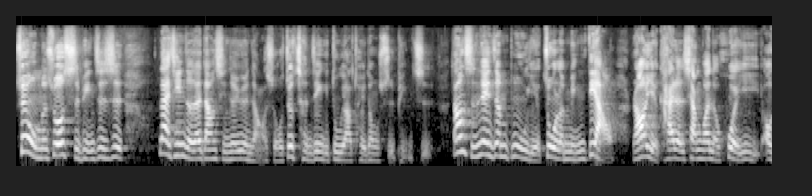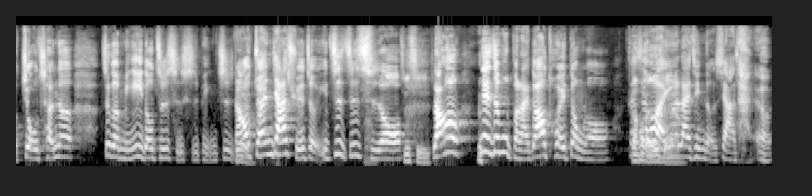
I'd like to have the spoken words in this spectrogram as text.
所以我们说实名制是赖清德在当行政院长的时候，就曾经一度要推动实名制。当时内政部也做了民调，然后也开了相关的会议，哦，九成的这个民意都支持实名制，然后专家学者一致支持哦，支持。然后内政部本来都要推动喽，但是后来因为赖清德下台了，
